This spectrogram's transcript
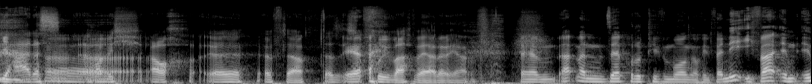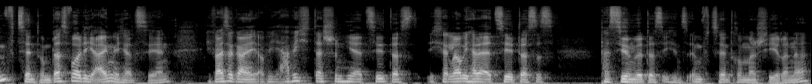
Ja, das äh, habe ich auch äh, öfter, dass ich ja. so früh wach werde, ja. Ähm, hat man einen sehr produktiven Morgen auf jeden Fall. Nee, ich war im Impfzentrum, das wollte ich eigentlich erzählen. Ich weiß ja gar nicht, ob ich, habe ich das schon hier erzählt, dass, ich glaube, ich hatte erzählt, dass es passieren wird, dass ich ins Impfzentrum marschiere, ne?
